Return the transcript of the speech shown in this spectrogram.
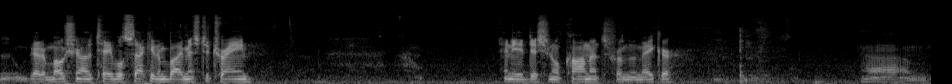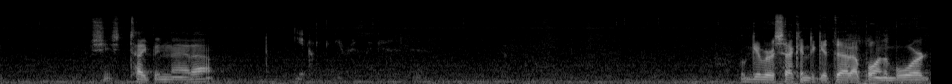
We've Got a motion on the table, seconded by Mr. Train. Any additional comments from the maker? Um, She's typing that up. We'll give her a second to get that up on the board.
